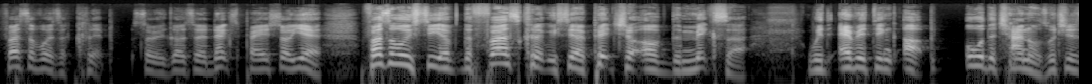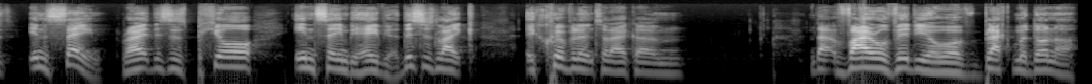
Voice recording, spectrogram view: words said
First of all, it's a clip. So we go to the next page. So yeah, first of all, we see a, the first clip. We see a picture of the mixer with everything up, all the channels, which is insane, right? This is pure insane behavior. This is like equivalent to like um that viral video of Black Madonna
